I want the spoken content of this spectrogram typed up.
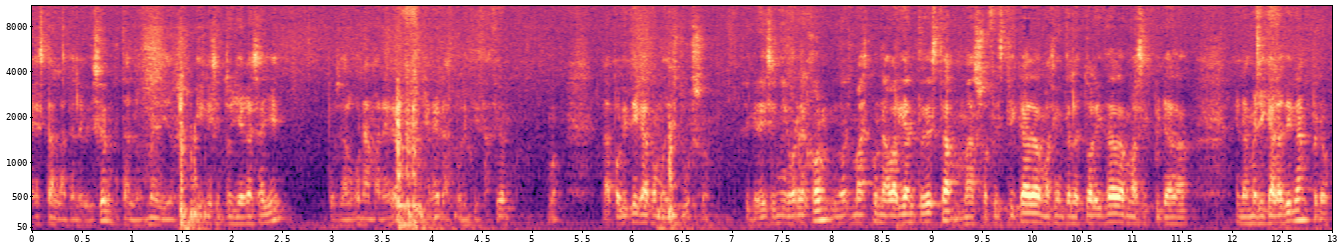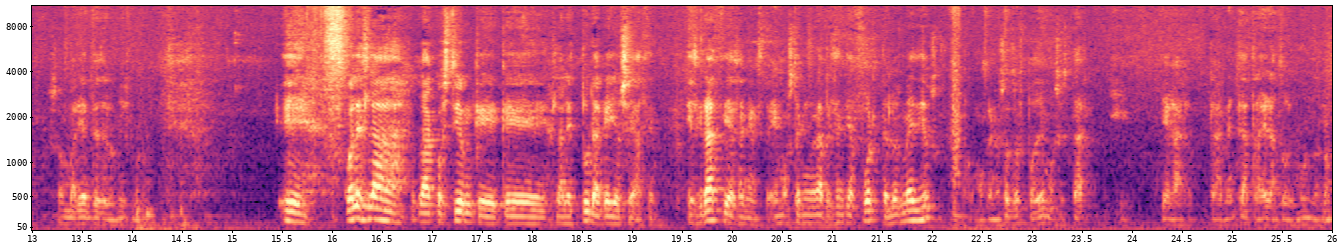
está en la televisión, está en los medios. Y que si tú llegas allí, pues de alguna manera generas politización. La política como discurso. Si queréis, Íñigo Rejón no es más que una variante de esta, más sofisticada, más intelectualizada, más inspirada en América Latina, pero son variantes de lo mismo. Eh, ¿Cuál es la, cuestión que, la lectura que ellos se hacen? Es gracias a que hemos tenido una presencia fuerte en los medios, como que nosotros podemos estar y llegar realmente a atraer a todo el mundo, ¿no?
